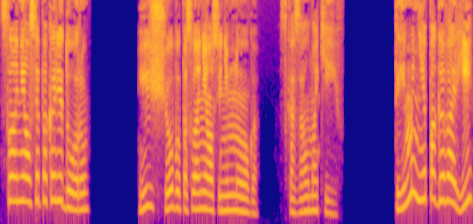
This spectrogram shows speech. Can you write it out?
слонялся по коридору. «Еще бы послонялся немного», — сказал Макеев. «Ты мне поговори»,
